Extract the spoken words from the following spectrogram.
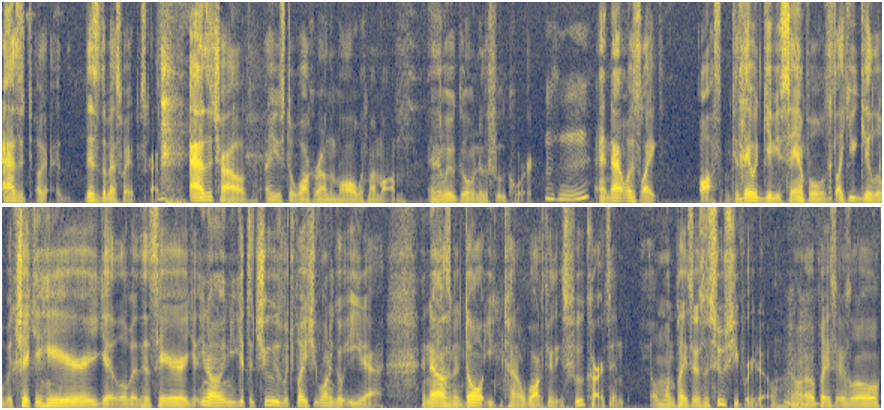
as a. Okay, this is the best way to describe it as a child, I used to walk around the mall with my mom, and then we would go into the food court, mm-hmm. and that was like awesome because they would give you samples. like you get a little bit chicken here, you get a little bit of this here, you, get, you know, and you get to choose which place you want to go eat at. And now as an adult, you can kind of walk through these food carts, and on one place there's a sushi burrito, and on another Mhm. place there's a little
